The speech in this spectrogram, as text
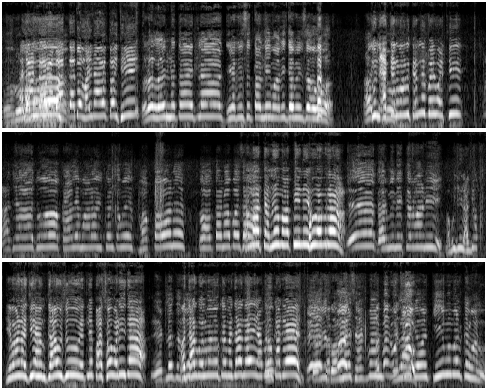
બાપ દાદો લઈને આવ્યો તો અહીંથી અરે લઈને નતા એટલે એ મારી જમીન છે તું ના કરવાનું કર ને ભાઈ વચ્ચે આજે આ જુઓ કાલે મારો ઇકન તમે માપવા ને તો આવતા ના પાછા. આમાં તને માપી નહીં હું હમણાં. એ ગરમી નહીં કરવાની. બાબુજી લાજો જીવણ હજી સમજાવું છું એટલે પાછો વળી જા. એટલે તમે વધારે કે મજા નહીં આબરૂ કાઢે તમે ગામના સરપંચ સરપંચ પેલા આગેવાન કેમ ઉમર કરવાનું?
